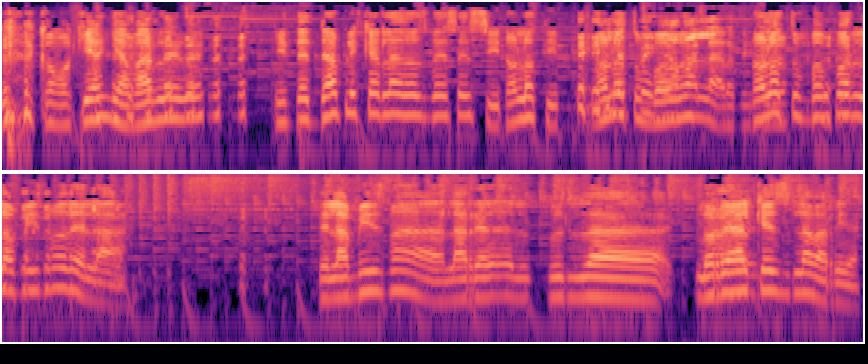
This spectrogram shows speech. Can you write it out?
como quieran llamarle, güey. Intenté aplicarla dos veces y no lo, no tumbó, güey. No lo tumbó por lo mismo de la de la misma la real, pues la lo Ah, real que es la barrida.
